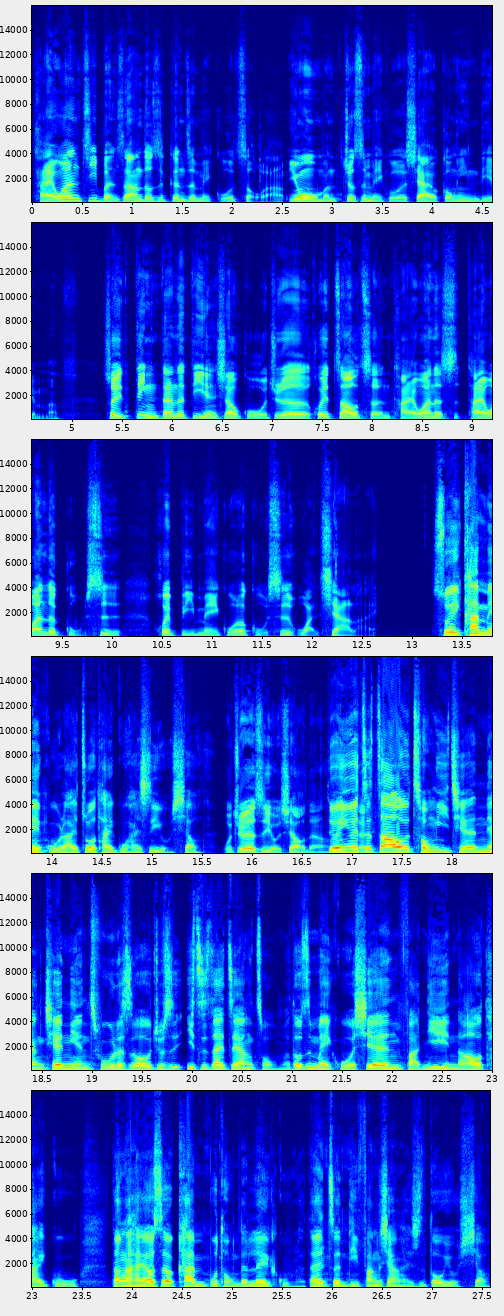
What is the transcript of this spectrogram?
台湾基本上都是跟着美国走啦，因为我们就是美国的下游供应链嘛，所以订单的递延效果，我觉得会造成台湾的市、台湾的股市会比美国的股市晚下来。所以看美股来做台股还是有效的，我觉得是有效的啊。对，因为这招从以前两千年初的时候就是一直在这样走嘛，都是美国先反应，然后台股当然还要是要看不同的类股了，但是整体方向还是都有效。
